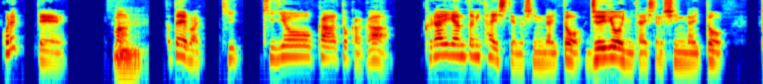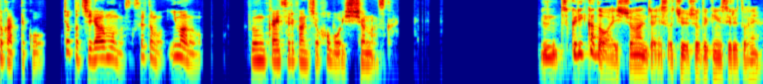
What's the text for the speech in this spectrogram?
これって、まあ、うん例えばき起業家とかがクライアントに対しての信頼と従業員に対しての信頼ととかってこうちょっと違うものなんですか？それとも今の分解する感じとほぼ一緒なんですか？ねうん作り方は一緒なんじゃないですか、抽象的にするとね。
